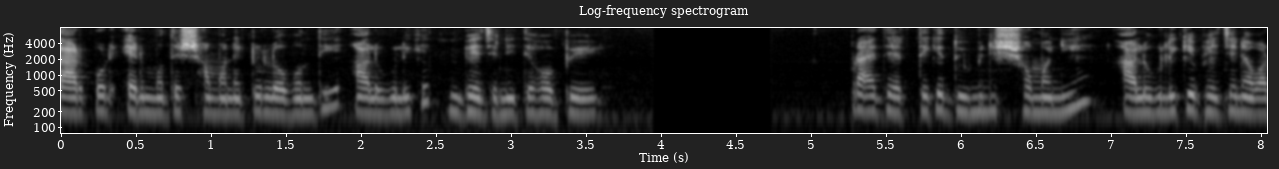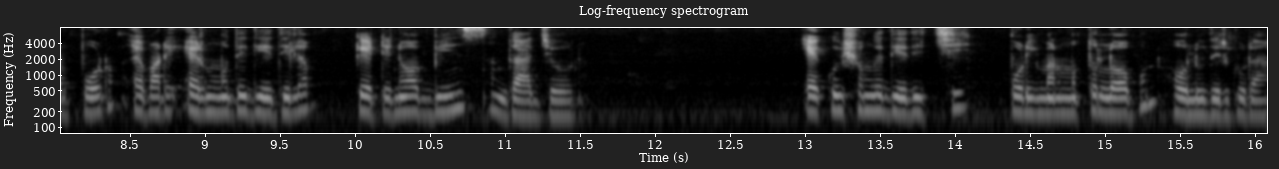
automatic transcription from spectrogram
তারপর এর মধ্যে সামান্য একটু লবণ দিয়ে আলুগুলিকে ভেজে নিতে হবে। প্রায় দেড় থেকে দুই মিনিট সময় নিয়ে আলুগুলিকে ভেজে নেওয়ার পর এবারে এর মধ্যে দিয়ে দিলাম কেটে নেওয়া বিনস, গাজর। একই সঙ্গে দিয়ে দিচ্ছি পরিমাণ মতো লবণ, হলুদের গুঁড়া।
